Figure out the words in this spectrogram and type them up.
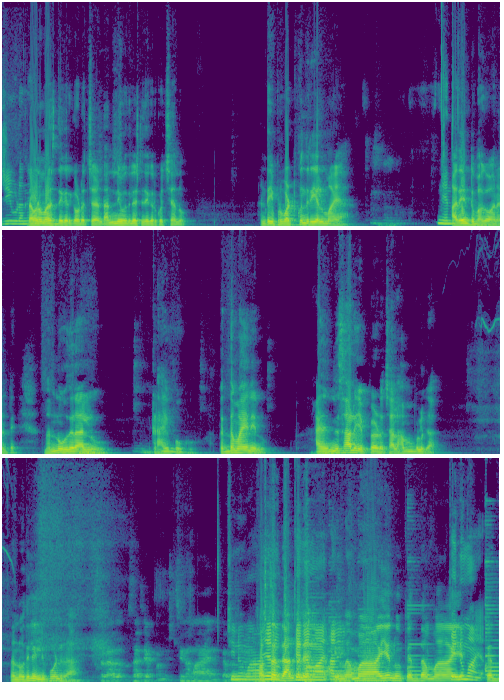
జీవుడు రమణ మహర్షి దగ్గరికి ఒకటి వచ్చాడంట అన్ని వదిలేసిన దగ్గరికి వచ్చాను. అంటే ఇప్పుడు పట్టుకుంది రియల్ మాయ. అదేంటి భగవాన్ అంటే నన్ను వదలాలి నువ్వు. ఇక్కడ అయిపోకు పెద్ద మాయ నేను. ఆయన ఎన్నిసార్లు చెప్పాడు చాలా హంబుల్గా. నన్ను వదిలి వెళ్ళిపోండిరా ఫస్ట్ మాయను దాంట్లో పెద్ద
